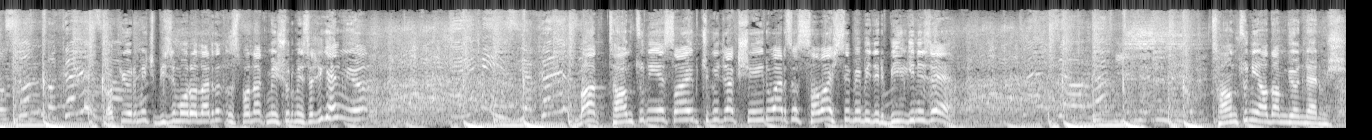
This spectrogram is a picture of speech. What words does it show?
olsun bakarız yavrum. Bakıyorum hiç bizim oralarda ıspanak meşhur mesajı gelmiyor. Bak tantuniye sahip çıkacak şehir varsa savaş sebebidir bilginize. Tantuni adam göndermiş.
